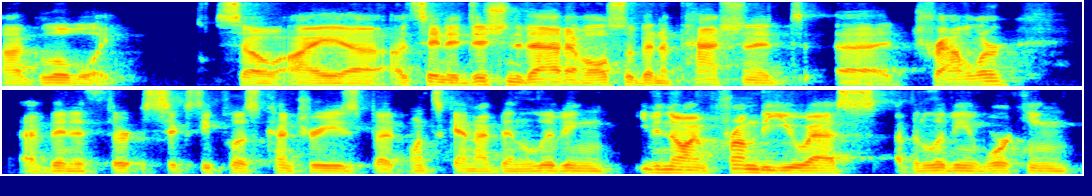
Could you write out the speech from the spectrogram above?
uh, globally. So I, uh, I'd say in addition to that, I've also been a passionate uh, traveler. I've been to 30, 60 plus countries, but once again, I've been living, even though I'm from the US, I've been living and working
